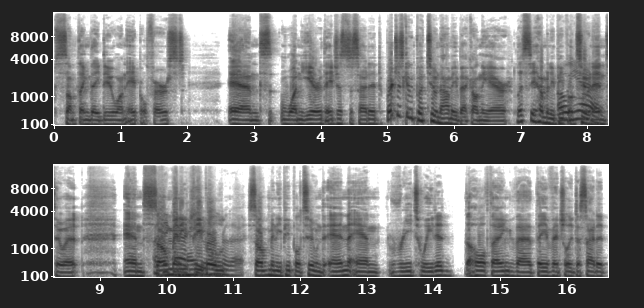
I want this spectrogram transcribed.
something they do on April first, and one year they just decided we're just going to put Toonami back on the air. Let's see how many oh, people Oh, tune into it. And so think I many people, so many people tuned in and retweeted the whole thing that they eventually decided,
